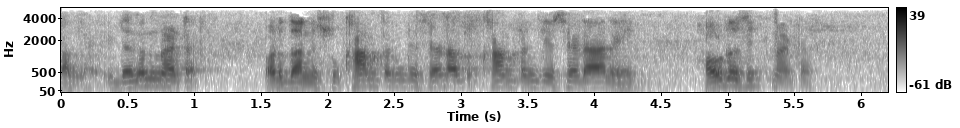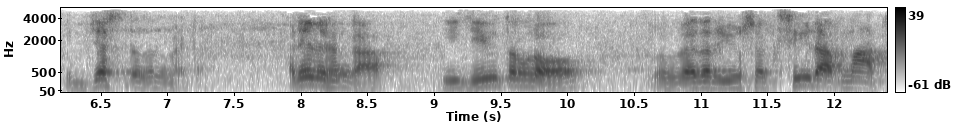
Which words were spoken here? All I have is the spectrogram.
కళ్ళే ఇట్ డజంట్ మ్యాటర్ వాడు దాన్ని సుఖాంతం చేశాడా దుఃఖాంతం చేశాడా అని how does it matter it just doesn't matter అదేవిధంగా ఈ జీవితంలో whether you succeed or not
